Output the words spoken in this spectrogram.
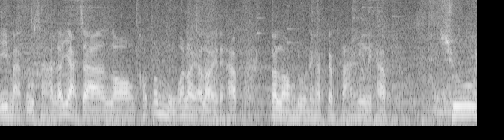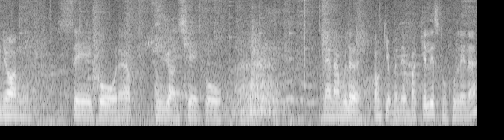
ที่มาปูซานแล้วอยากจะลองข้าวต้มหมูอร่อยๆนะครับ ก็ลองดูนะครับกับร้านนี้เลยครับชูยอนเซโกนะครับชูยอนเชโกแนะนำไปเลย ต้องเก็บไว้ในบัคเก็ตลิสต์ของคุณเลยนะ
